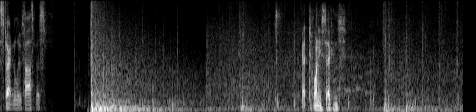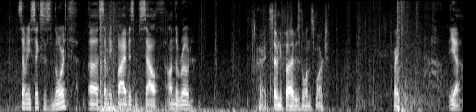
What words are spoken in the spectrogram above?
Starting to lose hospice. Got 20 seconds. 76 is north, uh, 75 is south on the road. All right, 75 is the one that's marked. Right. Yeah,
